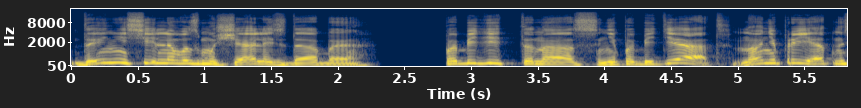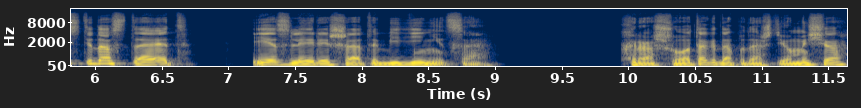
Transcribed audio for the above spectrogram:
Да и не сильно возмущались, дабы... Победить-то нас не победят, но неприятности доставят, если решат объединиться. Хорошо, тогда подождем еще.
